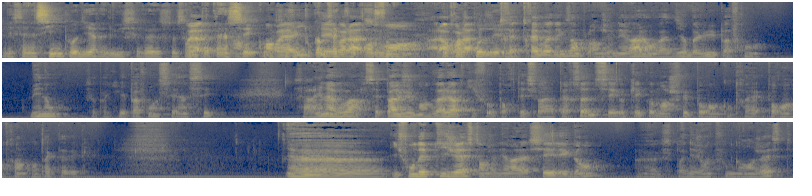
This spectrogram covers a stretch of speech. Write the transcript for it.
Mais c'est un signe pour dire, lui, ce serait peut-être un C. En, réalité, voilà, souvent, alors voilà, très, très, bon exemple. En général, on va se dire, bah, lui, il n'est pas franc. Mais non, c'est pas qu'il n'est pas franc, c'est un C. Ça n'a rien à voir. C'est pas un jugement de valeur qu'il faut porter sur la personne. C'est OK, comment je fais pour, rencontrer, pour rentrer en contact avec lui. Euh, ils font des petits gestes en général assez élégants. Euh, c'est pas des gens qui font de grands gestes.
